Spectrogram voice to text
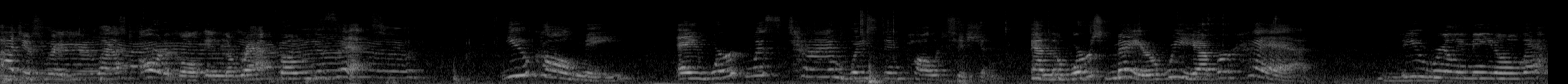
I just read your last article in the Ratbone Gazette. You called me a worthless, time wasting politician and the worst mayor we ever had. Do you really mean all that?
